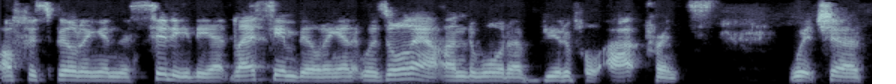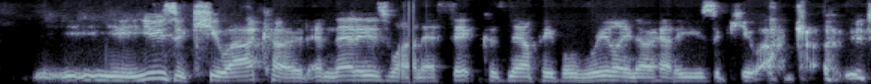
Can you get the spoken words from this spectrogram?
office building in the city, the Atlassian building, and it was all our underwater beautiful art prints, which are you use a QR code, and that is one asset because now people really know how to use a QR code.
